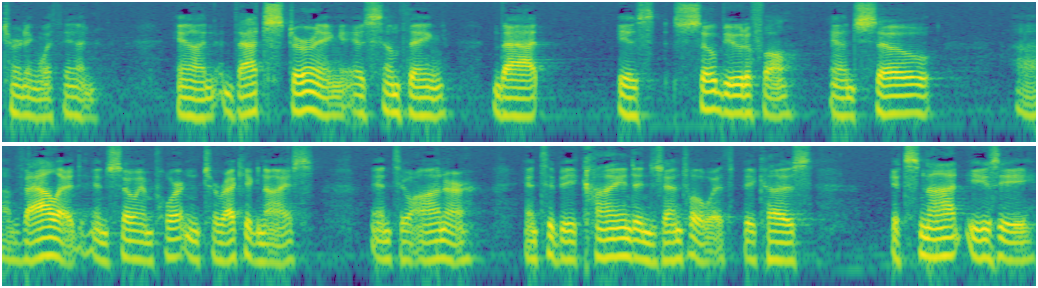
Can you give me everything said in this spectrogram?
turning within. And that stirring is something that is so beautiful and so uh, valid and so important to recognize and to honor and to be kind and gentle with because it's not easy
